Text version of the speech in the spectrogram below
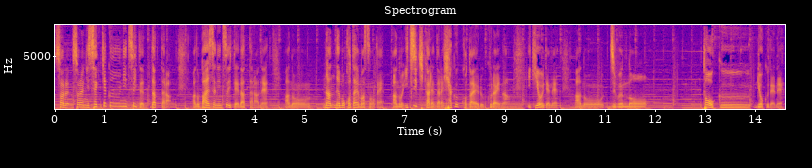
それそれに接客についてだったらあの焙煎についてだったらねあのー、何でも答えますのであの1聞かれたら100答えるくらいな勢いでねあのー、自分のトーク力でね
